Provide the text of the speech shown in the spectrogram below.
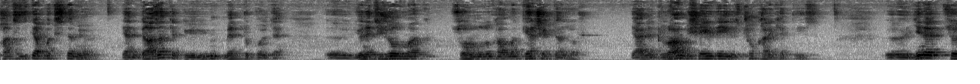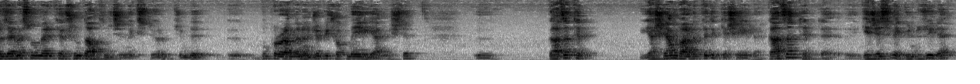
haksızlık yapmak istemiyorum. Yani Gaziantep gibi bir metropolde e, yönetici olmak, sorumluluk almak gerçekten zor. Yani durağan bir şehir değiliz, çok hareketliyiz. E, yine sözlerime son verirken şunu da altını çizmek istiyorum. Şimdi e, bu programdan önce birçok mail gelmişti. E, Gaziantep yaşayan varlık dedik ya şehirler. Gaziantep'te e, gecesi ve gündüzüyle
